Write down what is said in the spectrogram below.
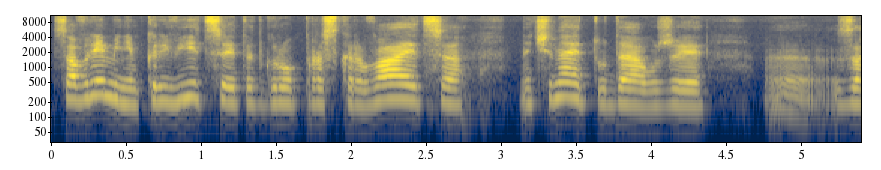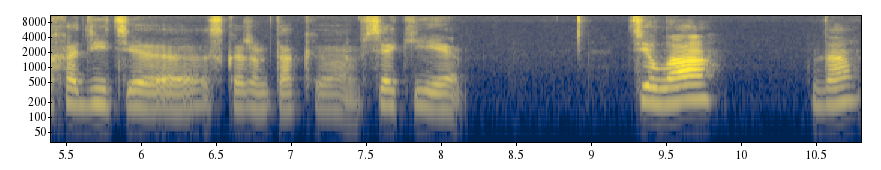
со временем кривится этот гроб, раскрывается, начинает туда уже э, заходить, э, скажем так, э, всякие тела, да,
